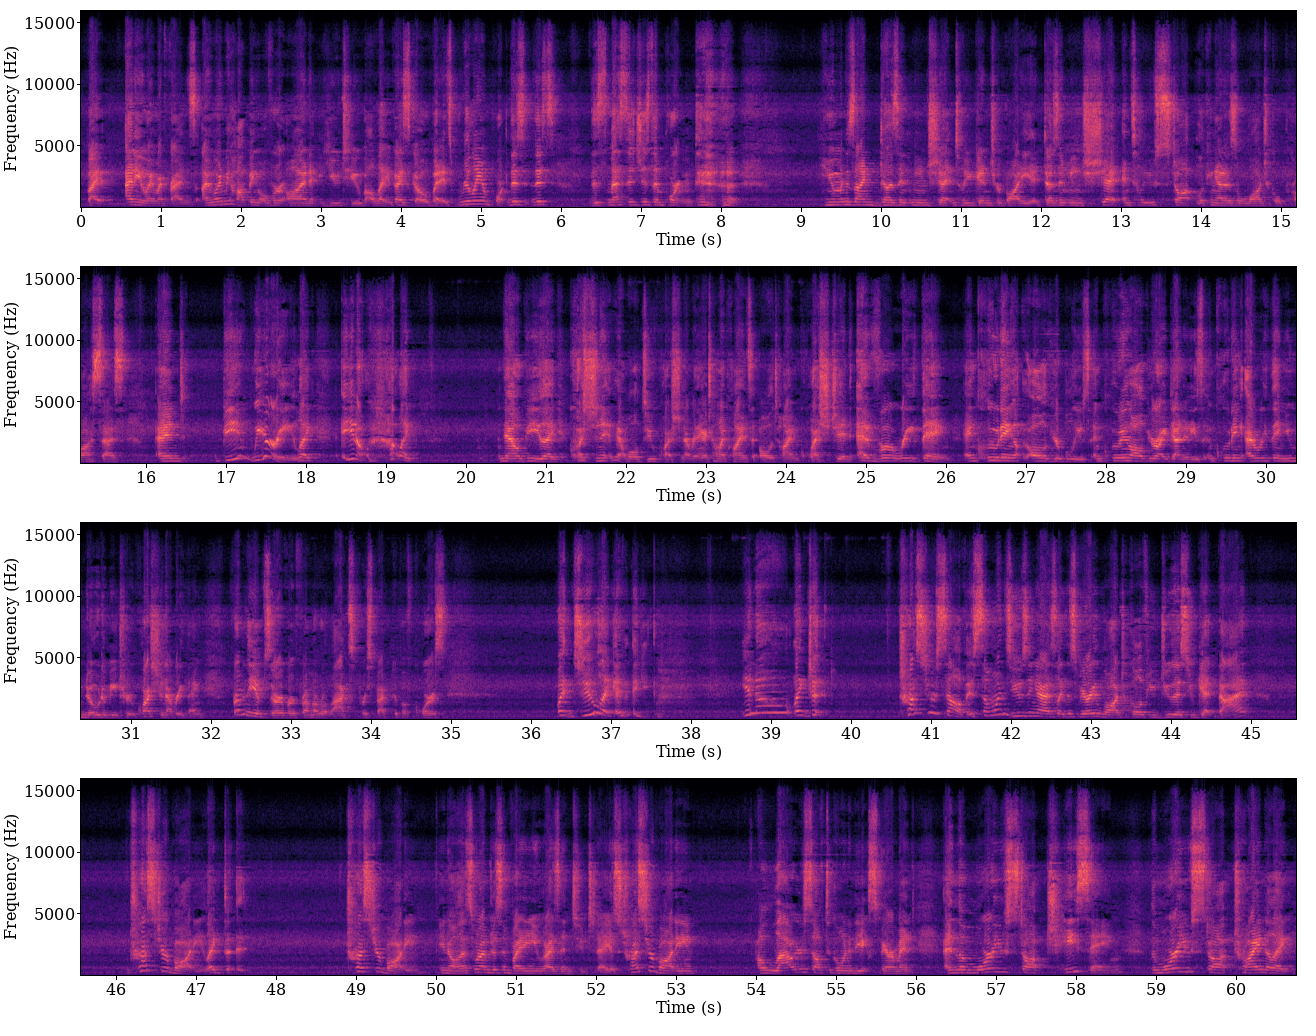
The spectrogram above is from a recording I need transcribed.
But anyway, my friends, I'm going to be hopping over on YouTube. I'll let you guys go, but it's really important. This this this message is important. Human design doesn't mean shit until you get into your body. It doesn't mean shit until you stop looking at it as a logical process and be weary. Like, you know, not like now be like question it yeah, well do question everything. I tell my clients all the time question everything including all of your beliefs including all of your identities including everything you know to be true. Question everything from the observer from a relaxed perspective of course. But do like you know like just trust yourself. If someone's using it as like this very logical if you do this you get that trust your body. Like trust your body you know, that's what I'm just inviting you guys into today is trust your body, allow yourself to go into the experiment, and the more you stop chasing, the more you stop trying to like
